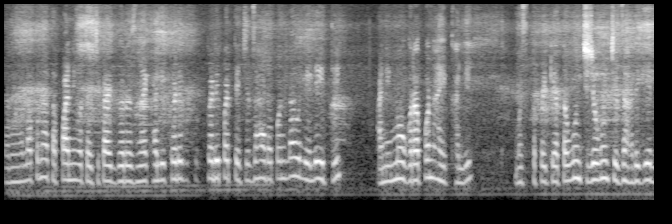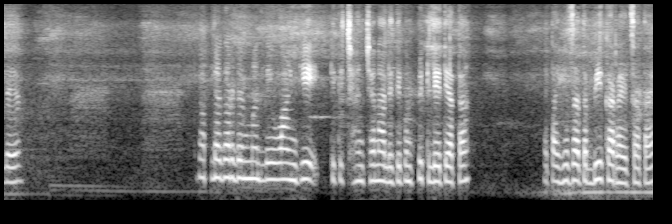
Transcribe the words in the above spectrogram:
तर मला पण आता पाणी वाटायची काही गरज नाही. खाली कडे कडीपत्त्याचे झाडं पण लावलेले इथे आणि मोगरा पण आहे खाली. मस्तपैकी आता उंचीच्या उंची झाड गेलंय. तर आपल्या गार्डन मधले वांगे किती छान छान आले ते पण पिकले ते आता. आता हे आता बी करायचं आता.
